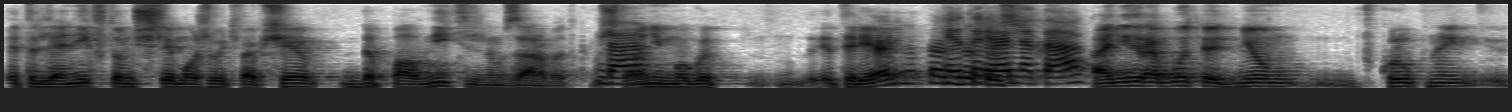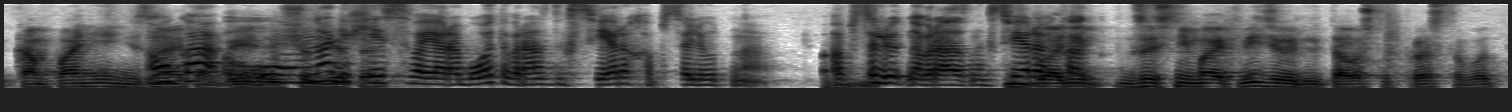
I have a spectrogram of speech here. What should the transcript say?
это для них в том числе может быть вообще дополнительным заработком, да. что они могут, это реально так? Это да? реально так. Они работают днем в крупной компании, не знаю, ну, там, или У многих есть своя работа в разных сферах абсолютно. Абсолютно в разных сферах. Они как... заснимают видео для того, чтобы просто вот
